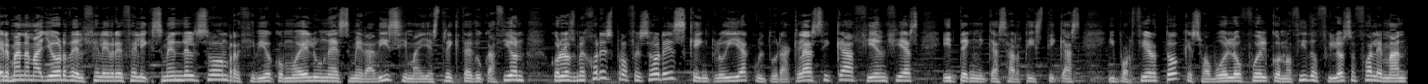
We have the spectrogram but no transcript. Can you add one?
Hermana mayor del célebre Félix Mendelssohn, recibió como él una esmeradísima y estricta educación con los mejores profesores que incluía cultura clásica, ciencias y técnicas artísticas. Y por cierto, que su abuelo fue el conocido filósofo alemán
